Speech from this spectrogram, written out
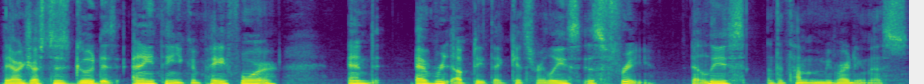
They are just as good as anything you can pay for, and every update that gets released is free, at least at the time of me writing this.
